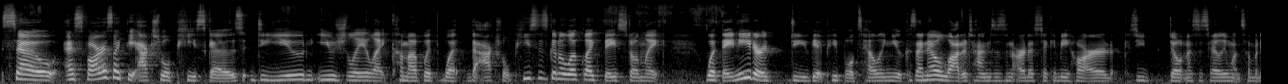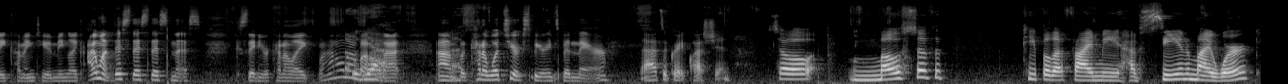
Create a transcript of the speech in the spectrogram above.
so as far as like the actual piece goes, do you usually like come up with what the actual piece is going to look like based on like what they need, or do you get people telling you? Because I know a lot of times as an artist, it can be hard because you don't necessarily want somebody coming to you and being like, "I want this, this, this, and this," because then you're kind of like, well, "I don't know about all that." Um, but kind of, what's your experience been there? That's a great question. So most of the people that find me have seen my work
